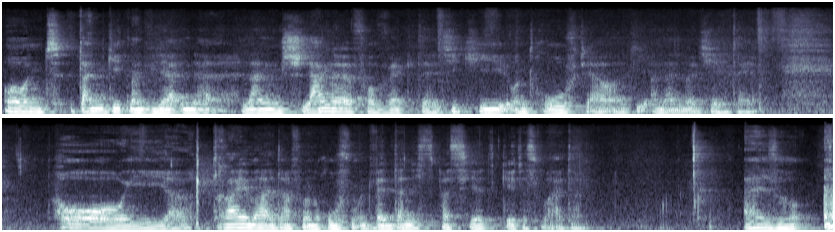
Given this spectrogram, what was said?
Und dann geht man wieder in der langen Schlange vorweg der Jiki und ruft ja und die anderen Mönche hinterher. Oh ja, dreimal darf man rufen und wenn dann nichts passiert, geht es weiter. Also,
